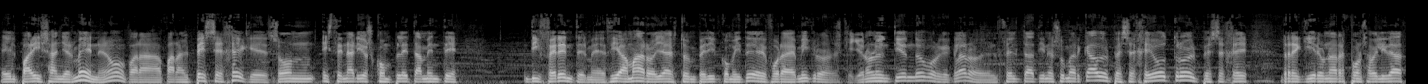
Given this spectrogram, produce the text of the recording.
el Paris Saint-Germain, ¿no? Para, para el PSG, que son escenarios completamente diferentes. Me decía Amaro ya esto en pedir comité fuera de micros. Es que yo no lo entiendo porque, claro, el Celta tiene su mercado, el PSG otro, el PSG requiere una responsabilidad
